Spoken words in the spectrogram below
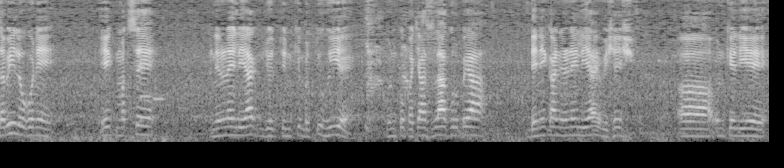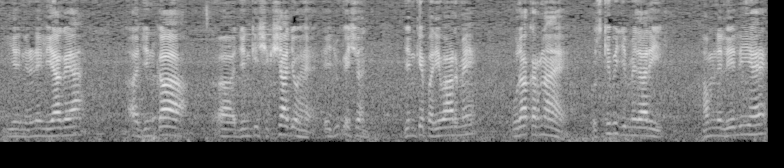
सभी लोगों ने एक मत से निर्णय लिया कि जो जिनकी मृत्यु हुई है। उनको 50 लाख रुपया देने का निर्णय लिया है। विशेष उनके लिए ये निर्णय लिया गया। जिनका जिनकी शिक्षा जो है, एजुकेशन, जिनके परिवार में पूरा करना है, उसकी भी ज़िम्मेदारी हमने ले ली है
